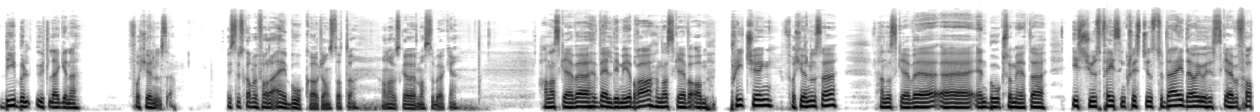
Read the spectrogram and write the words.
bibelutleggende forkynnelse. Hvis du skal anbefale ei bok av John Stotter, han har jo skrevet masse bøker. Han har skrevet veldig mye bra. Han har skrevet om preaching, forkynnelse. Han har skrevet eh, en bok som heter Issues Facing Christians Today. Det var jo skrevet for,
